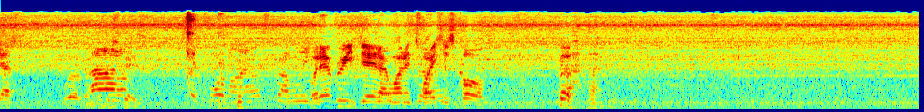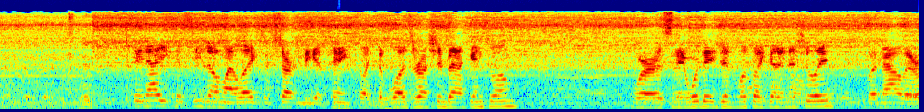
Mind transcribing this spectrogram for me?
yeah, Welcome Uh, to the space. like four miles probably. Whatever he did, I want it twice as cold. See now you can see though my legs are starting to get pink, like the blood's rushing back into them. Whereas they were they didn't look like that initially, but now they're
